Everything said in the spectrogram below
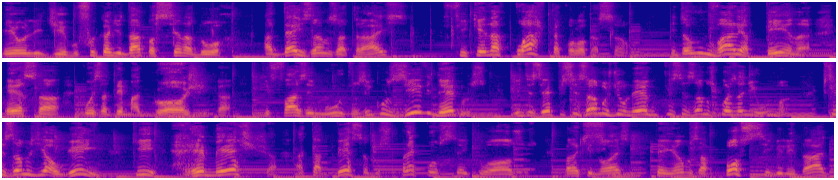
eu lhe digo, fui candidato a senador há 10 anos atrás, fiquei na quarta colocação. Então não vale a pena essa coisa demagógica que fazem muitos, inclusive negros, de dizer precisamos de um negro, precisamos coisa nenhuma. Precisamos de alguém que remexa a cabeça dos preconceituosos para que nós tenhamos a possibilidade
